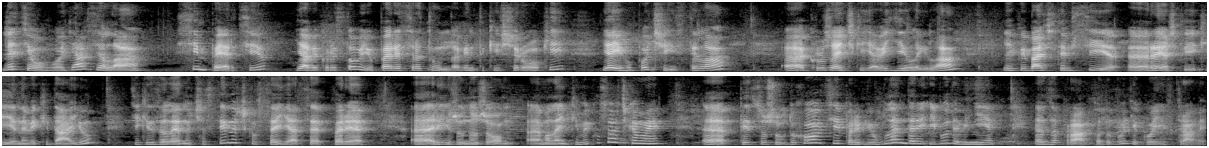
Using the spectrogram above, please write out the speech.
Для цього я взяла 7 перців. Я використовую перець ратунда. Він такий широкий. Я його почистила. Кружечки я відділила. Як ви бачите, всі решти, які я не викидаю, тільки зелену частиночку, все я це пере ріжу ножом е, маленькими кусочками, е, підсушу в духовці, переб'ю в блендері і буде мені е, заправка до будь-якої страви.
